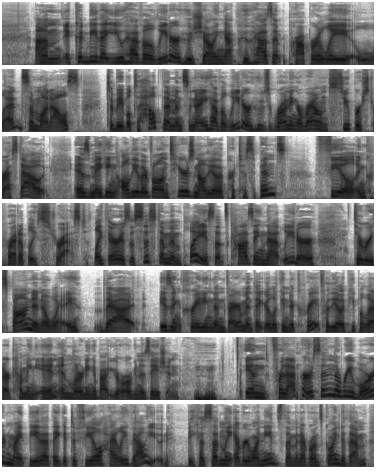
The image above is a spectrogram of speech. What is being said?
Um, it could be that you have a leader who's showing up who hasn't properly led someone else to be able to help them. And so now you have a leader who's running around super stressed out and is making all the other volunteers and all the other participants feel incredibly stressed. Like there is a system in place that's causing that leader to respond in a way that isn't creating the environment that you're looking to create for the other people that are coming in and learning about your organization. And for that person, the reward might be that they get to feel highly valued because suddenly everyone needs them and everyone's going to them.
